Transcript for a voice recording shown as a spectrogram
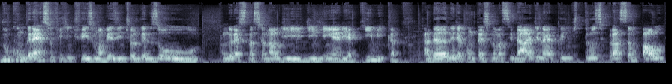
do congresso que a gente fez uma vez, a gente organizou o Congresso Nacional de, de Engenharia Química. Cada ano ele acontece numa cidade, na época a gente trouxe para São Paulo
